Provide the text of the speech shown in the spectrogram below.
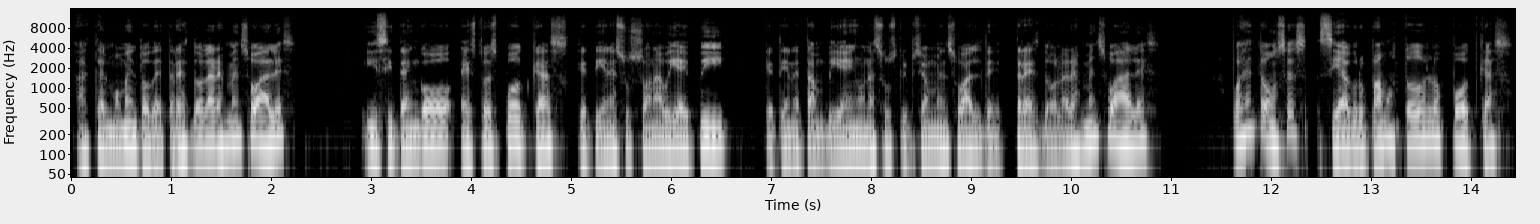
hasta el momento de 3 dólares mensuales. Y si tengo estos podcasts que tiene su zona VIP, que tiene también una suscripción mensual de 3 dólares mensuales, pues entonces si agrupamos todos los podcasts,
